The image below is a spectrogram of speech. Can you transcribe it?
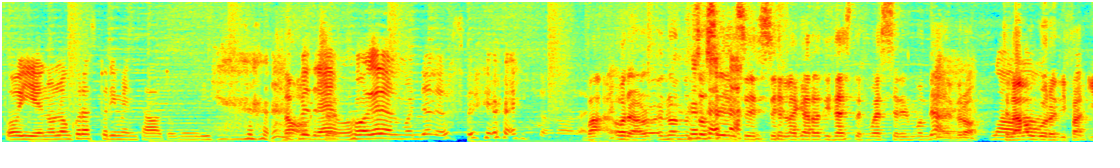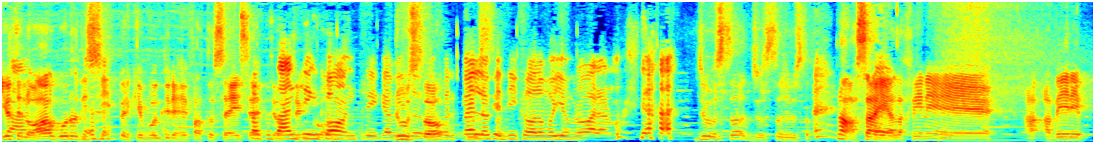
Poi non l'ho ancora sperimentato, quindi no, vedremo. Certo. Magari al mondiale lo sperimento. No, Ma ora non, non so se, se, se, la gara di test può essere il mondiale, però no, te l'auguro di fare. Io te lo auguro di sì, perché vuol dire che hai fatto 6, 7, 8 fatto tanti incontri, incontri capito? Giusto? per quello giusto. che dico lo voglio provare al mondiale. Giusto, giusto, giusto. No, sai, alla fine avere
